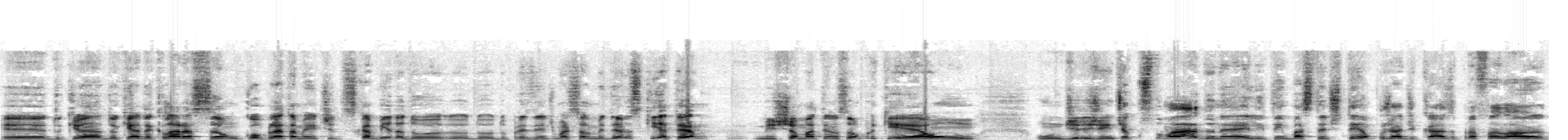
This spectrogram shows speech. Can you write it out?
eh, do, que a, do que a declaração completamente descabida do, do, do presidente Marcelo Medeiros, que até me chama a atenção porque é um, um dirigente acostumado, né? Ele tem bastante tempo já de casa para falar.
